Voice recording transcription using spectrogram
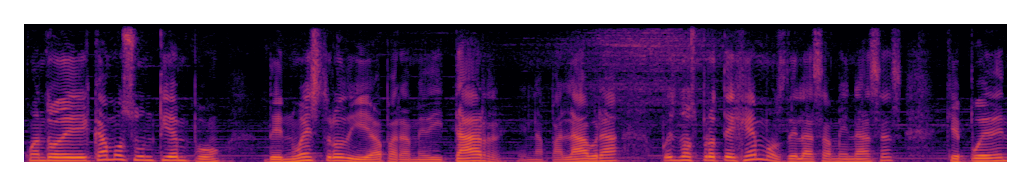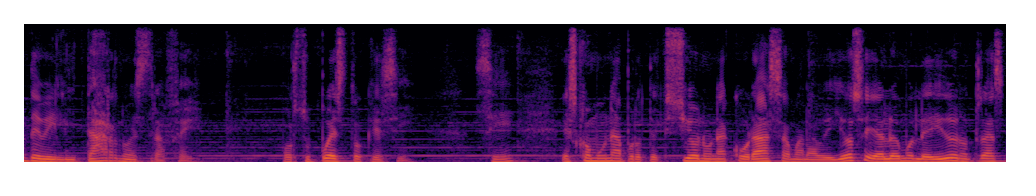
Cuando dedicamos un tiempo de nuestro día para meditar en la palabra, pues nos protegemos de las amenazas que pueden debilitar nuestra fe. Por supuesto que sí. ¿sí? Es como una protección, una coraza maravillosa, ya lo hemos leído en otras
